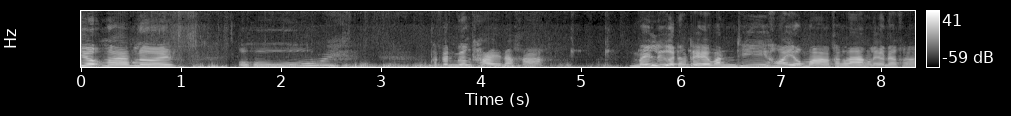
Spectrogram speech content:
เยอะมากเลย โอ้โหถ้าเป็นเมืองไทยนะคะ ไม่เหลือตั้งแต่วันที่ห้อยออกมาข้างล่างแล้วนะคะ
